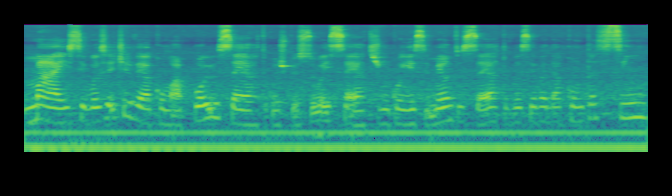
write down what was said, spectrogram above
Mas se você tiver com o apoio certo, com as pessoas certas, com o conhecimento certo, você vai dar conta sim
